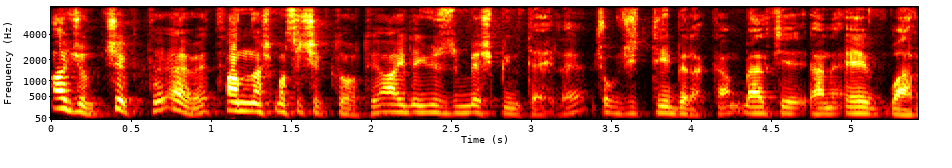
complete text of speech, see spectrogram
Acun çıktı evet anlaşması çıktı ortaya. Ayda 125 bin TL. Çok ciddi bir rakam. Belki yani ev var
